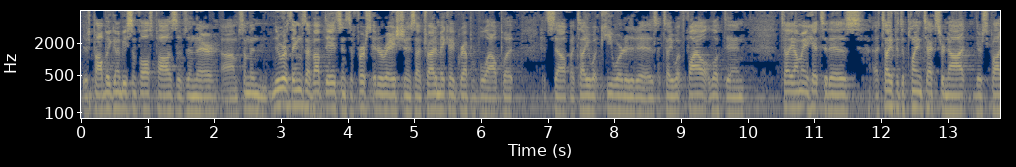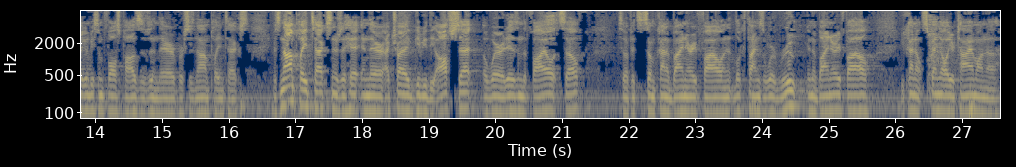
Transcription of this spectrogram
there's probably going to be some false positives in there. Um, some of the newer things I've updated since the first iteration is I've tried to make it a greppable output itself. I tell you what keyword it is. I tell you what file it looked in. I tell you how many hits it is. I tell you if it's a plain text or not. There's probably going to be some false positives in there versus non-plain text. If it's non-plain text and there's a hit in there, I try to give you the offset of where it is in the file itself. So if it's some kind of binary file and it finds the word root in a binary file, you kind of spend all your time on a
